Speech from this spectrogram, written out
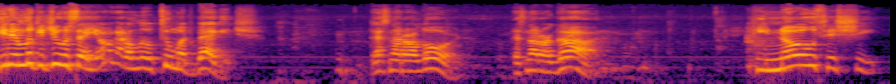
He didn't look at you and say, Y'all got a little too much baggage. That's not our Lord. That's not our God. He knows his sheep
